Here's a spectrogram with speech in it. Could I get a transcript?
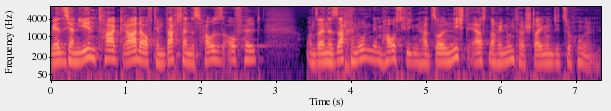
Wer sich an jedem Tag gerade auf dem Dach seines Hauses aufhält und seine Sachen unten im Haus liegen hat, soll nicht erst noch hinuntersteigen, um sie zu holen.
